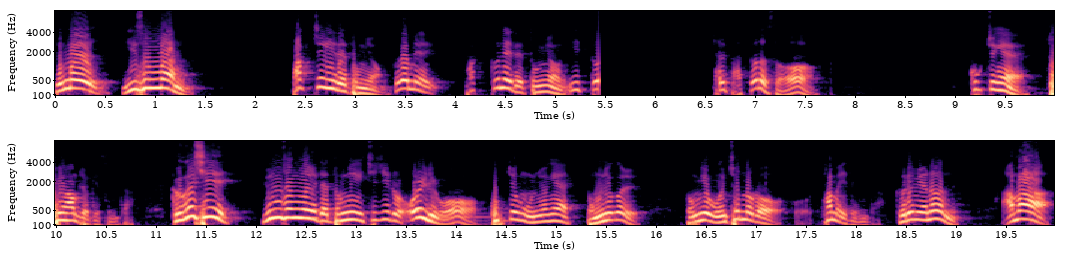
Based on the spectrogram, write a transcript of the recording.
정말 이승만, 박정희 대통령, 그 다음에 박근혜 대통령 이잘 받들어서 국정에 투영하면 좋겠습니다. 그것이 윤석열 대통령의 지지를 올리고 국정 운영의 동력을 동력 원천으로 삼아야 됩니다. 그러면은 아마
